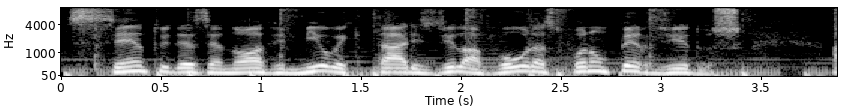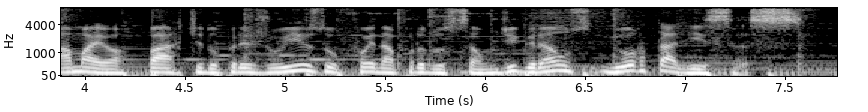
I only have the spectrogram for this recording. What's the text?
119 mil hectares de lavouras foram perdidos. A maior parte do prejuízo foi na produção de grãos e hortaliças.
